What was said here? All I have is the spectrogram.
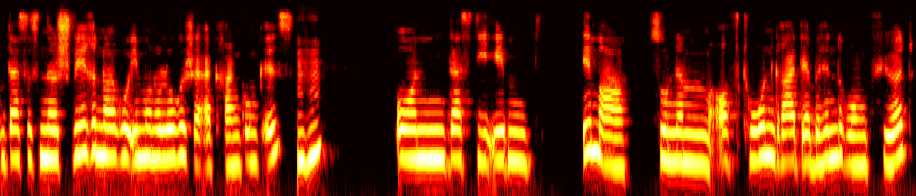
dass es eine schwere neuroimmunologische Erkrankung ist mhm. und dass die eben immer zu einem oft hohen Grad der Behinderung führt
